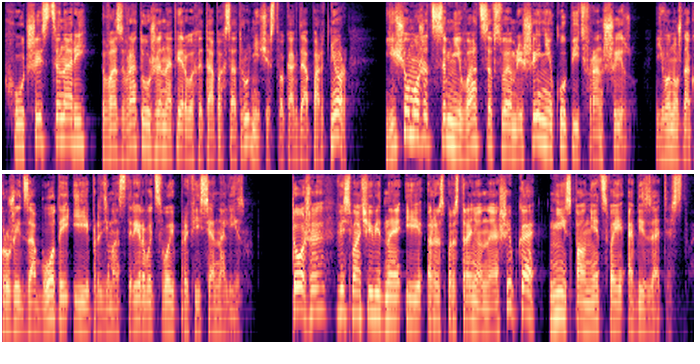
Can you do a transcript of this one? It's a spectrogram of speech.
Худший сценарий – возврат уже на первых этапах сотрудничества, когда партнер еще может сомневаться в своем решении купить франшизу. Его нужно окружить заботой и продемонстрировать свой профессионализм. Тоже весьма очевидная и распространенная ошибка – не исполнять свои обязательства.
